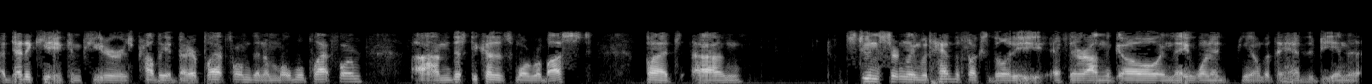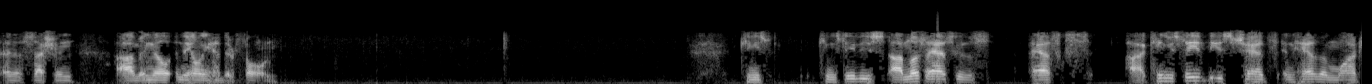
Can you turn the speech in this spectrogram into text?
a dedicated computer is probably a better platform than a mobile platform, um, just because it's more robust. But um, students certainly would have the flexibility if they're on the go and they wanted, you know, but they had to be in a, in a session um, and, and they only had their phone. Can you can you save these? Uh, Melissa asks asks, uh, can you save these chats and have them watch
